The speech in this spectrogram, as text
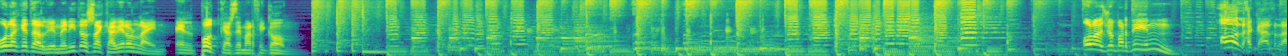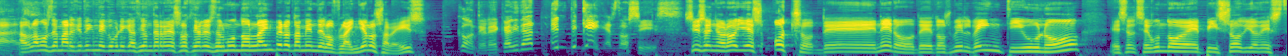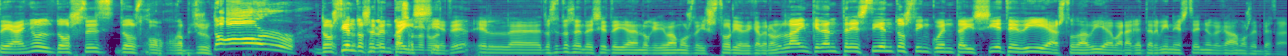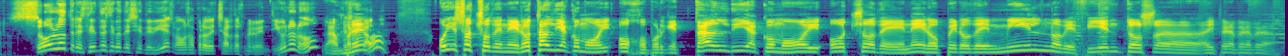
Hola, ¿qué tal? Bienvenidos a Caviar Online, el podcast de Marficom. Hola, Joan Martín. Hola, Carlas. Hablamos de marketing, de comunicación, de redes sociales, del mundo online, pero también del offline, ya lo sabéis. Contenido de calidad en pequeñas dosis. Sí, señor, hoy es 8 de enero de 2021. Es el segundo episodio de este año, el 2, dos- ¡Tor! 277. El eh, 277 ya en lo que llevamos de historia de Caber Online. Quedan 357 días todavía para que termine este año que acabamos de empezar. Solo 357 días. Vamos a aprovechar 2021, ¿no? Se Hombre, hoy es 8 de enero, tal día como hoy, ojo, porque tal día como hoy, 8 de enero, pero de 1900... eh, Ay, espera, espera, espera.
